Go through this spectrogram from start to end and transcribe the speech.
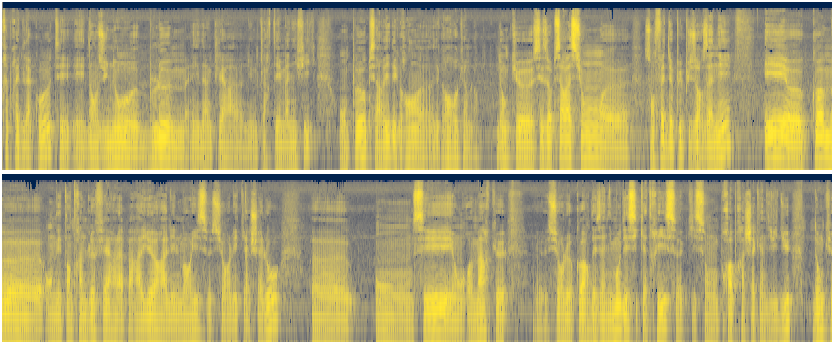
très près de la côte et, dans une eau euh, bleue et d'une clair, clarté magnifique, on peut observer des grands, euh, des grands requins blancs. Donc euh, ces observations sont faites depuis plusieurs années et comme on est en train de le faire là par ailleurs à l'île Maurice sur les cachalots, on sait et on remarque sur le corps des animaux des cicatrices qui sont propres à chaque individu. Donc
